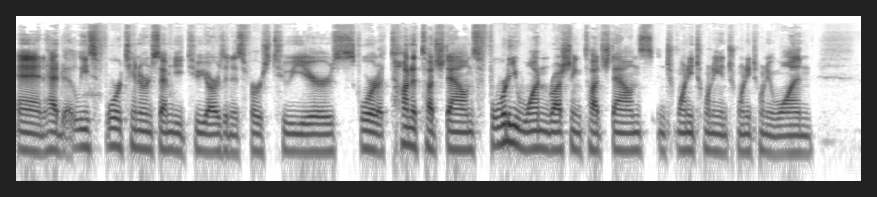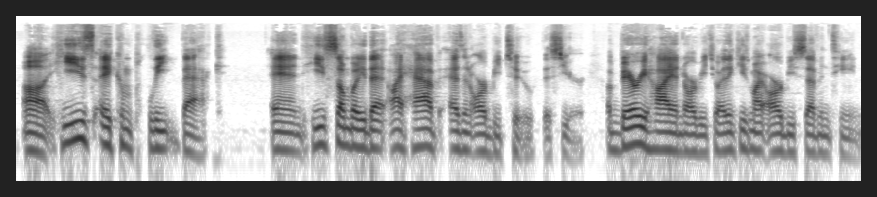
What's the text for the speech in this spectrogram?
and had at least 1,472 yards in his first two years, scored a ton of touchdowns, 41 rushing touchdowns in 2020 and 2021. Uh, he's a complete back. And he's somebody that I have as an RB2 this year, a very high end RB2. I think he's my RB17.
